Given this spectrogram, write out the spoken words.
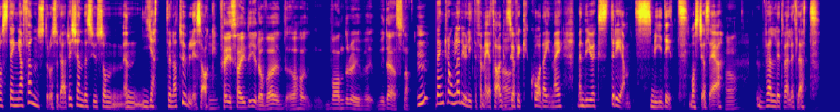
och stänga fönster och sådär, det kändes ju som en jättenaturlig sak. Mm. Face ID då, vad, vande du vid det snabbt? Mm, den krånglade ju lite för mig ett tag, ja. så jag fick koda in mig. Men det är ju extremt smidigt, måste jag säga. Ja. Väldigt, väldigt lätt.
